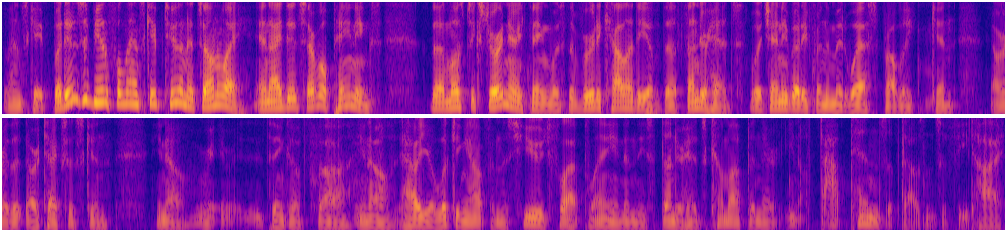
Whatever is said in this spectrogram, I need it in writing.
landscape. But it was a beautiful landscape too in its own way, and I did several paintings. The most extraordinary thing was the verticality of the thunderheads, which anybody from the Midwest probably can, or the, or Texas can you know, re- think of, uh, you know, how you're looking out from this huge flat plain and these thunderheads come up and they're, you know, th- tens of thousands of feet high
